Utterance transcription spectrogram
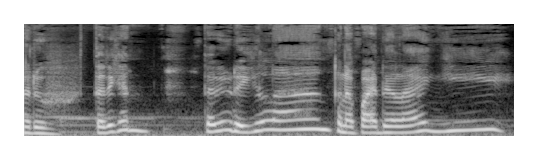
Aduh Tadi kan Tadi udah hilang. Kenapa ada lagi?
